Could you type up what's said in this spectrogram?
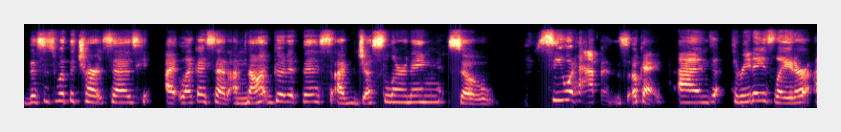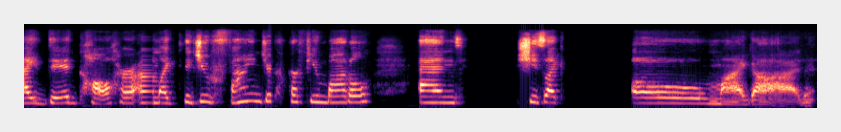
this is what the chart says. I, like I said, I'm not good at this. I'm just learning. So see what happens. Okay. And three days later, I did call her. I'm like, did you find your perfume bottle? And she's like, oh my God.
